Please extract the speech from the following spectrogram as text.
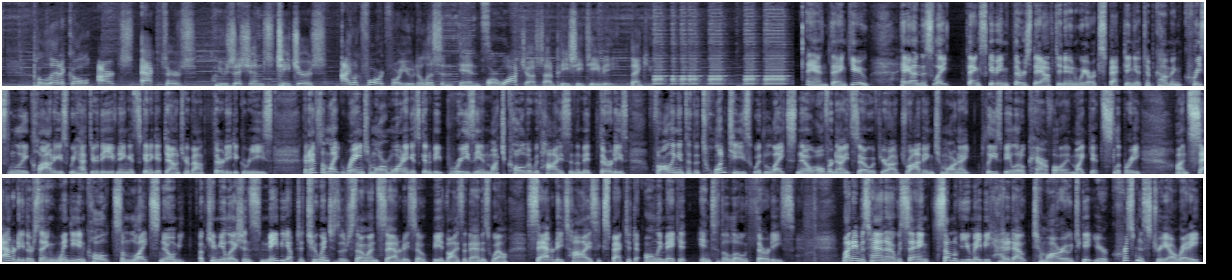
political, arts, actors, musicians, teachers. I look forward for you to listen in or watch us on PCTV. Thank you. And thank you. Hey, on this late Thanksgiving Thursday afternoon, we are expecting it to become increasingly cloudy as we head through the evening. It's going to get down to about 30 degrees. Going to have some light rain tomorrow morning. It's going to be breezy and much colder with highs in the mid 30s, falling into the 20s with light snow overnight. So if you're out driving tomorrow night, please be a little careful. It might get slippery. On Saturday, they're saying windy and cold, some light snow accumulations, maybe up to two inches or so on Saturday, so be advised of that as well. Saturday's highs expected to only make it into the low 30s. My name is Hannah. I was saying some of you may be headed out tomorrow to get your Christmas tree already.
